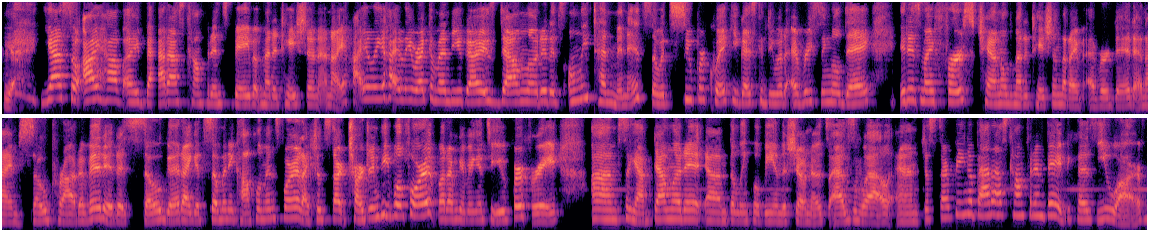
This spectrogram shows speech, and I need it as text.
yeah. Yeah so i have a badass confidence babe meditation and i highly highly recommend you guys download it. It's only 10 minutes so it's super quick. You guys can do it every single day. It is my first channeled meditation that i've ever did and i'm so proud of it. It is so good. I get so many compliments for it. I should start charging people for it but i'm giving it to you for free. Um, so yeah download it. Um, the link will be in the show notes as well. And just start being a badass confident babe because you are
